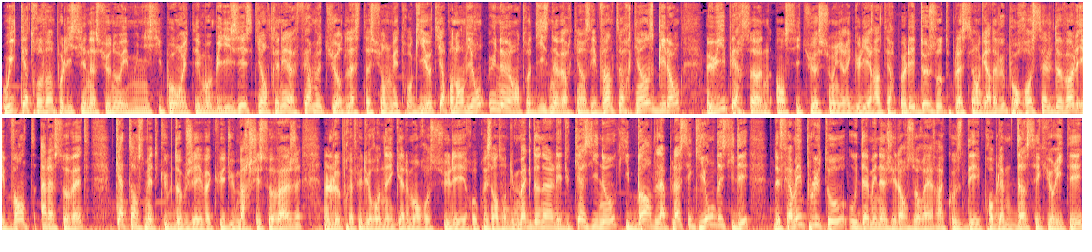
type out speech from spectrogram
Oui, 80 policiers nationaux et municipaux ont été mobilisés, ce qui a entraîné la fermeture de la station de métro Guillotière pendant environ une heure entre 19h15 et 20h15. Bilan, 8 personnes en situation irrégulière interpellées, deux autres placées en garde à vue pour recel de vol et vente à la sauvette. 14 mètres cubes d'objets évacués du marché sauvage. Le préfet du Rhône a également reçu les représentants du McDonald's et du casino qui bordent la place et qui ont décidé de fermer plus tôt ou d'aménager leurs horaires à cause des problèmes d'insécurité.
